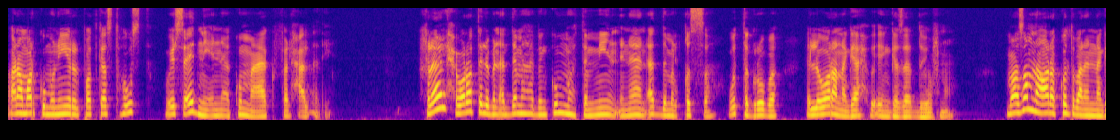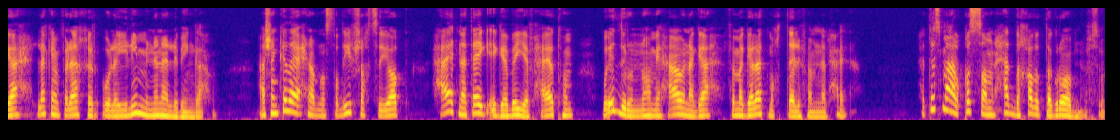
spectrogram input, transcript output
أنا ماركو منير البودكاست هوست ويسعدني إني أكون معاك في الحلقة دي. خلال الحوارات اللي بنقدمها بنكون مهتمين إننا نقدم القصة والتجربة اللي ورا نجاح وإنجازات ضيوفنا. معظمنا قرا كتب عن النجاح لكن في الآخر قليلين مننا اللي بينجحوا. عشان كده إحنا بنستضيف شخصيات حققت نتائج إيجابية في حياتهم وقدروا إنهم يحققوا نجاح في مجالات مختلفة من الحياة. هتسمع القصة من حد خاض التجربة بنفسه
